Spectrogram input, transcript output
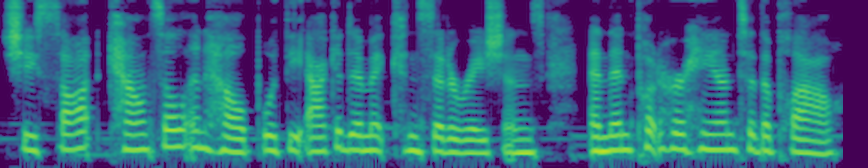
She sought counsel and help with the academic considerations and then put her hand to the plow.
